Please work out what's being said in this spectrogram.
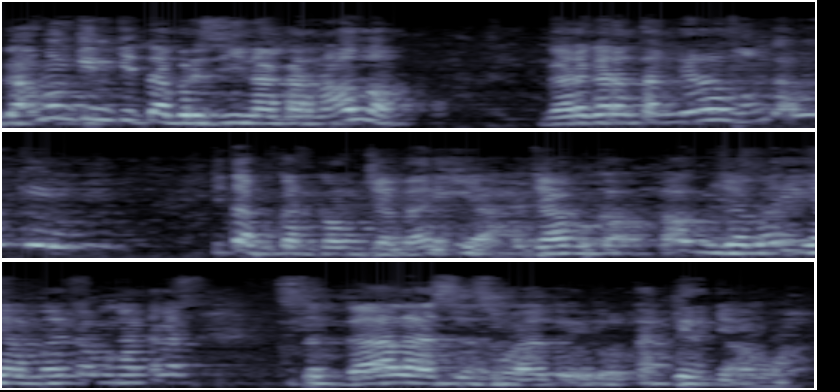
nggak mungkin kita berzina karena Allah gara-gara takdir Allah nggak mungkin kita bukan kaum jabariyah jauh kaum jabariyah mereka mengatakan segala sesuatu itu takdirnya Allah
